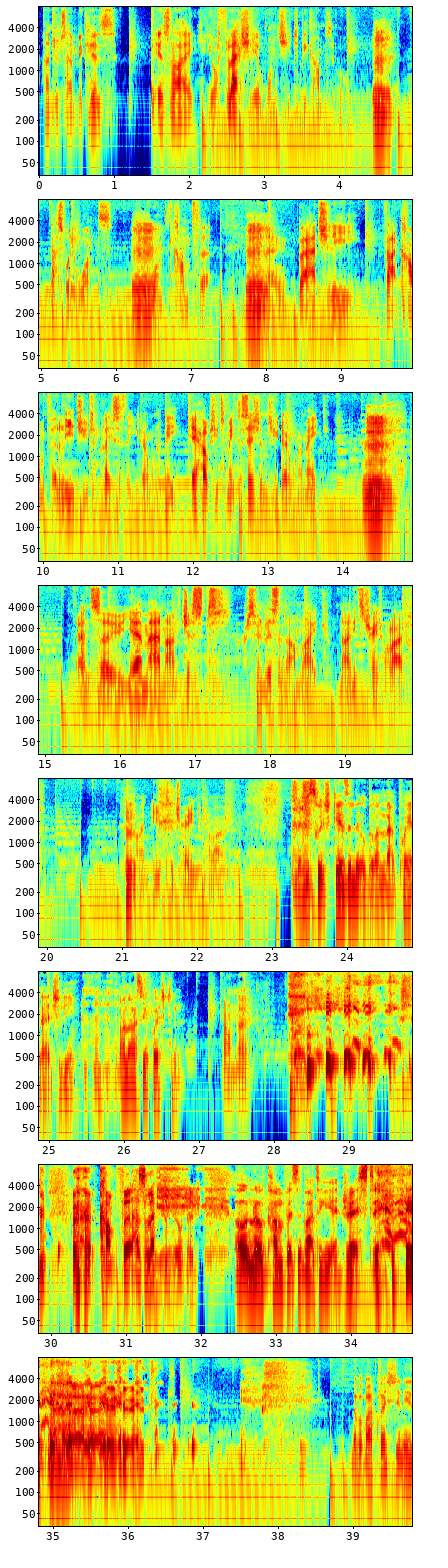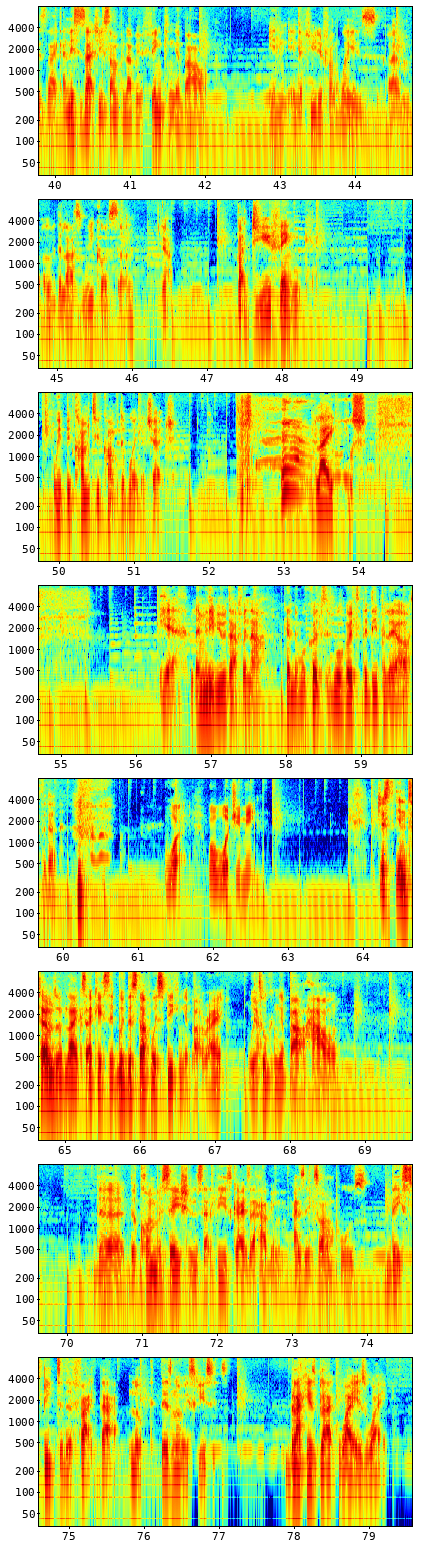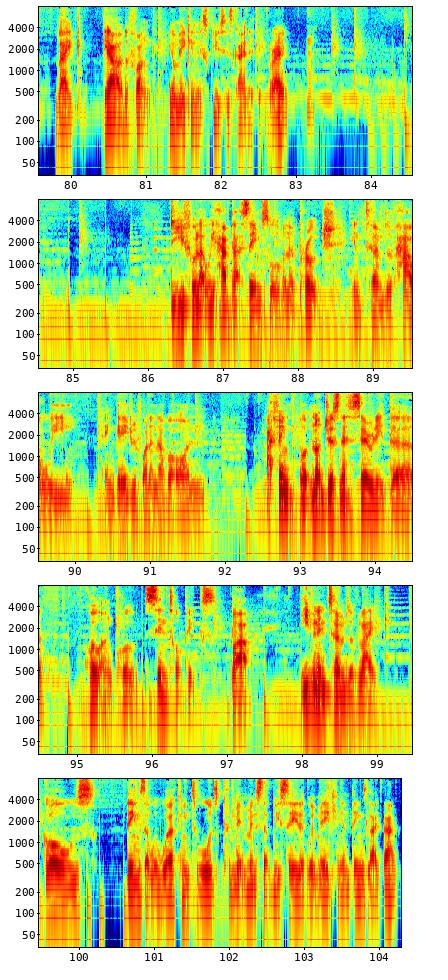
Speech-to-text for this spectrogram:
hundred percent. Because it's like your flesh; it wants you to be comfortable. Mm, That's what it wants. It mm, wants comfort, you mm. know. But actually, that comfort leads you to places that you don't want to be. It helps you to make decisions you don't want to make. Mm. And so, yeah, man, I've just, I've just been listening. To. I'm like, no, I need to change my life. Hmm. I need to change my life. let me switch gears a little bit on that point actually Mhm, mhm. i want to ask you a question Oh no, comfort has left the building. oh no comfort's about to get addressed No, but my question is like, and this is actually something I've been thinking about in in a few different ways um, over the last week or so. Yeah. But do you think we've become too comfortable in the church? Like, yeah. Let me leave you with that for now, and then we'll go to we'll go to the deeper layer after that. what? Well, what do you mean? Just in terms of like, okay, so with the stuff we're speaking about, right? We're Yeah. talking about how the the conversations that these guys are having as examples they speak to the fact that look there's no excuses black is black white is white like get out of the funk you're making excuses kind of thing right Hmm. do you feel like we have that same sort of an approach in terms of how we engage with one another on i think but not just necessarily the quote unquote sin topics but even in terms of like goals things that we're working towards, commitments that we say that we're making, and things like that.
